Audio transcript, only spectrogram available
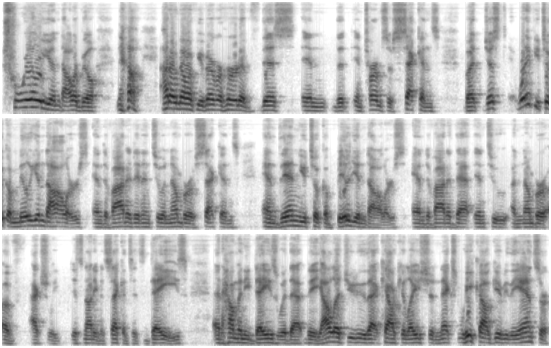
trillion dollar bill. Now, I don't know if you've ever heard of this in the in terms of seconds, but just what if you took a million dollars and divided it into a number of seconds, and then you took a billion dollars and divided that into a number of actually, it's not even seconds, it's days. And how many days would that be? I'll let you do that calculation next week. I'll give you the answer.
